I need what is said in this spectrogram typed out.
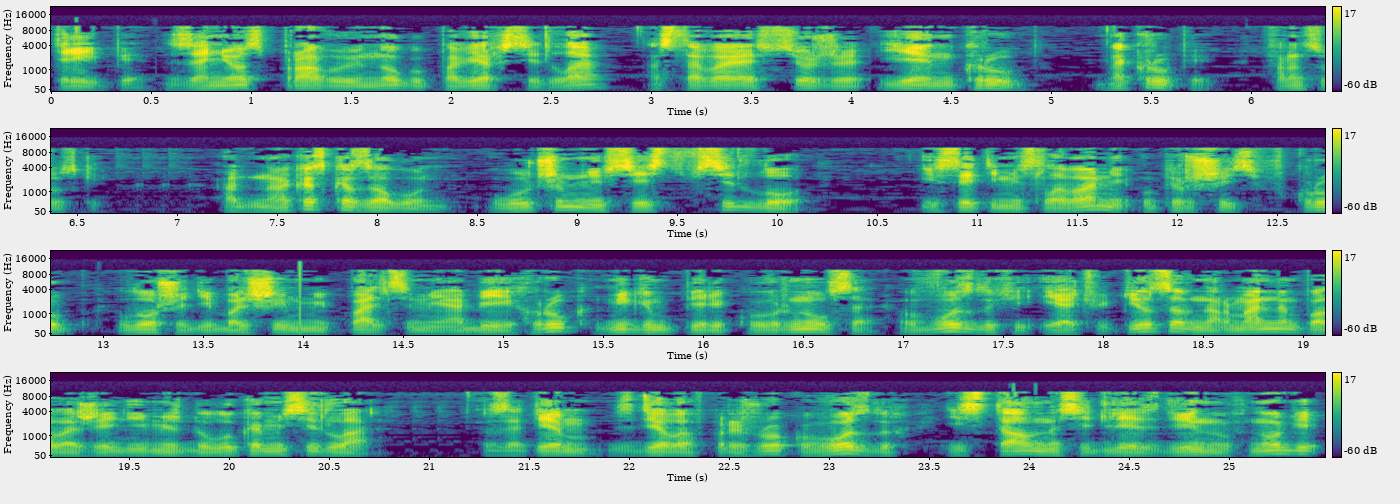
Трипе занес правую ногу поверх седла, оставаясь все же Йен-Круп, на крупе, французский. «Однако», — сказал он, — «лучше мне сесть в седло». И с этими словами, упершись в круп лошади большими пальцами обеих рук, мигом перекувырнулся в воздухе и очутился в нормальном положении между луками седла. Затем, сделав прыжок в воздух и стал на седле, сдвинув ноги,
